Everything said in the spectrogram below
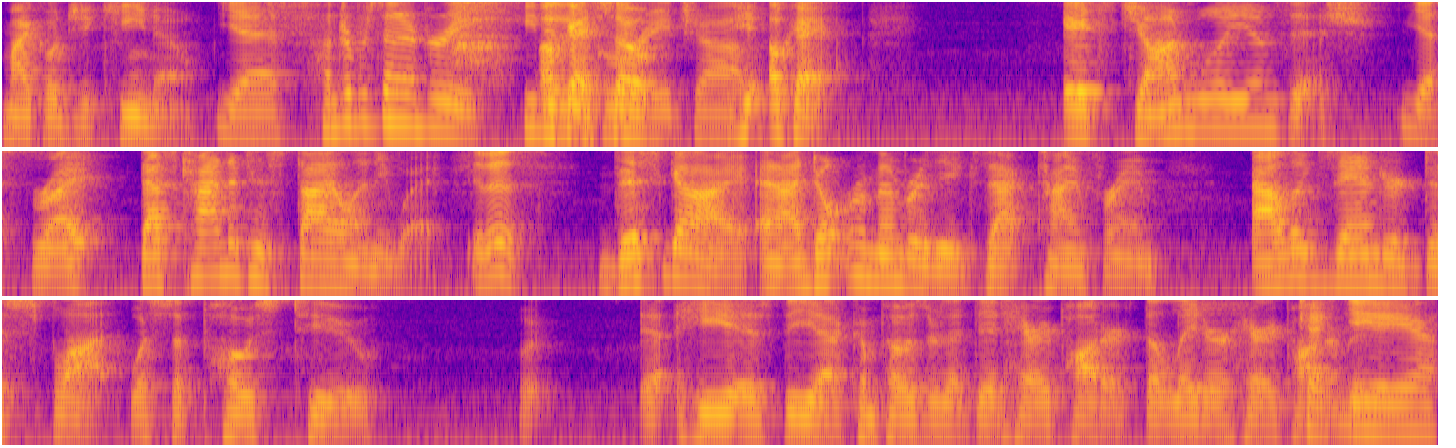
Michael Giacchino. Yes, hundred percent agree. He did okay, a so great job. he- okay, it's John Williams ish, yes, right? That's kind of his style anyway. it is. This guy, and I don't remember the exact time frame. Alexander Desplat was supposed to. uh, He is the uh, composer that did Harry Potter, the later Harry Potter yeah, yeah, movies. yeah.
